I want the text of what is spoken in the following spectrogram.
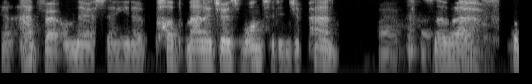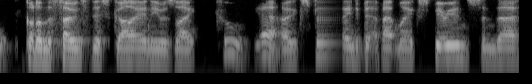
you know, advert on there saying you know pub managers wanted in Japan. Wow. So uh, wow. got on the phone to this guy, and he was like, "Cool, yeah." I explained a bit about my experience, and uh,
